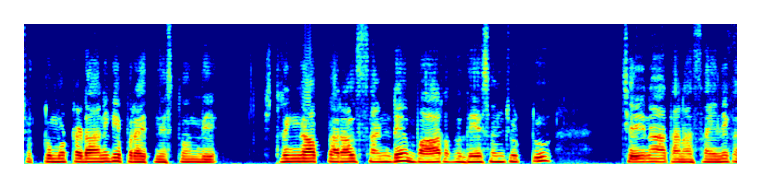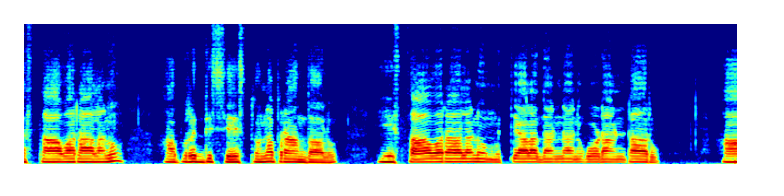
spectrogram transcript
చుట్టుముట్టడానికి ప్రయత్నిస్తుంది. స్ట్రింగ్ ఆఫ్ పెరల్స్ అంటే భారతదేశం చుట్టూ చైనా తన సైనిక స్థావరాలను అభివృద్ధి చేస్తున్న ప్రాంతాలు. ఈ స్థావరాలను ముత్యాల దండ అని కూడా అంటారు. ఆ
